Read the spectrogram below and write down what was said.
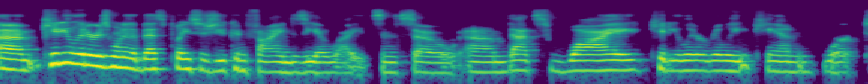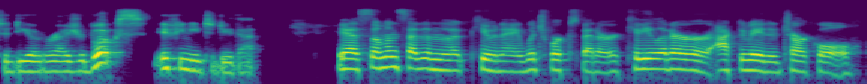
um, kitty litter is one of the best places you can find zeolites. And so um, that's why kitty litter really can work to deodorize your books if you need to do that. Yeah, someone said in the Q and A, which works better, kitty litter or activated charcoal?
